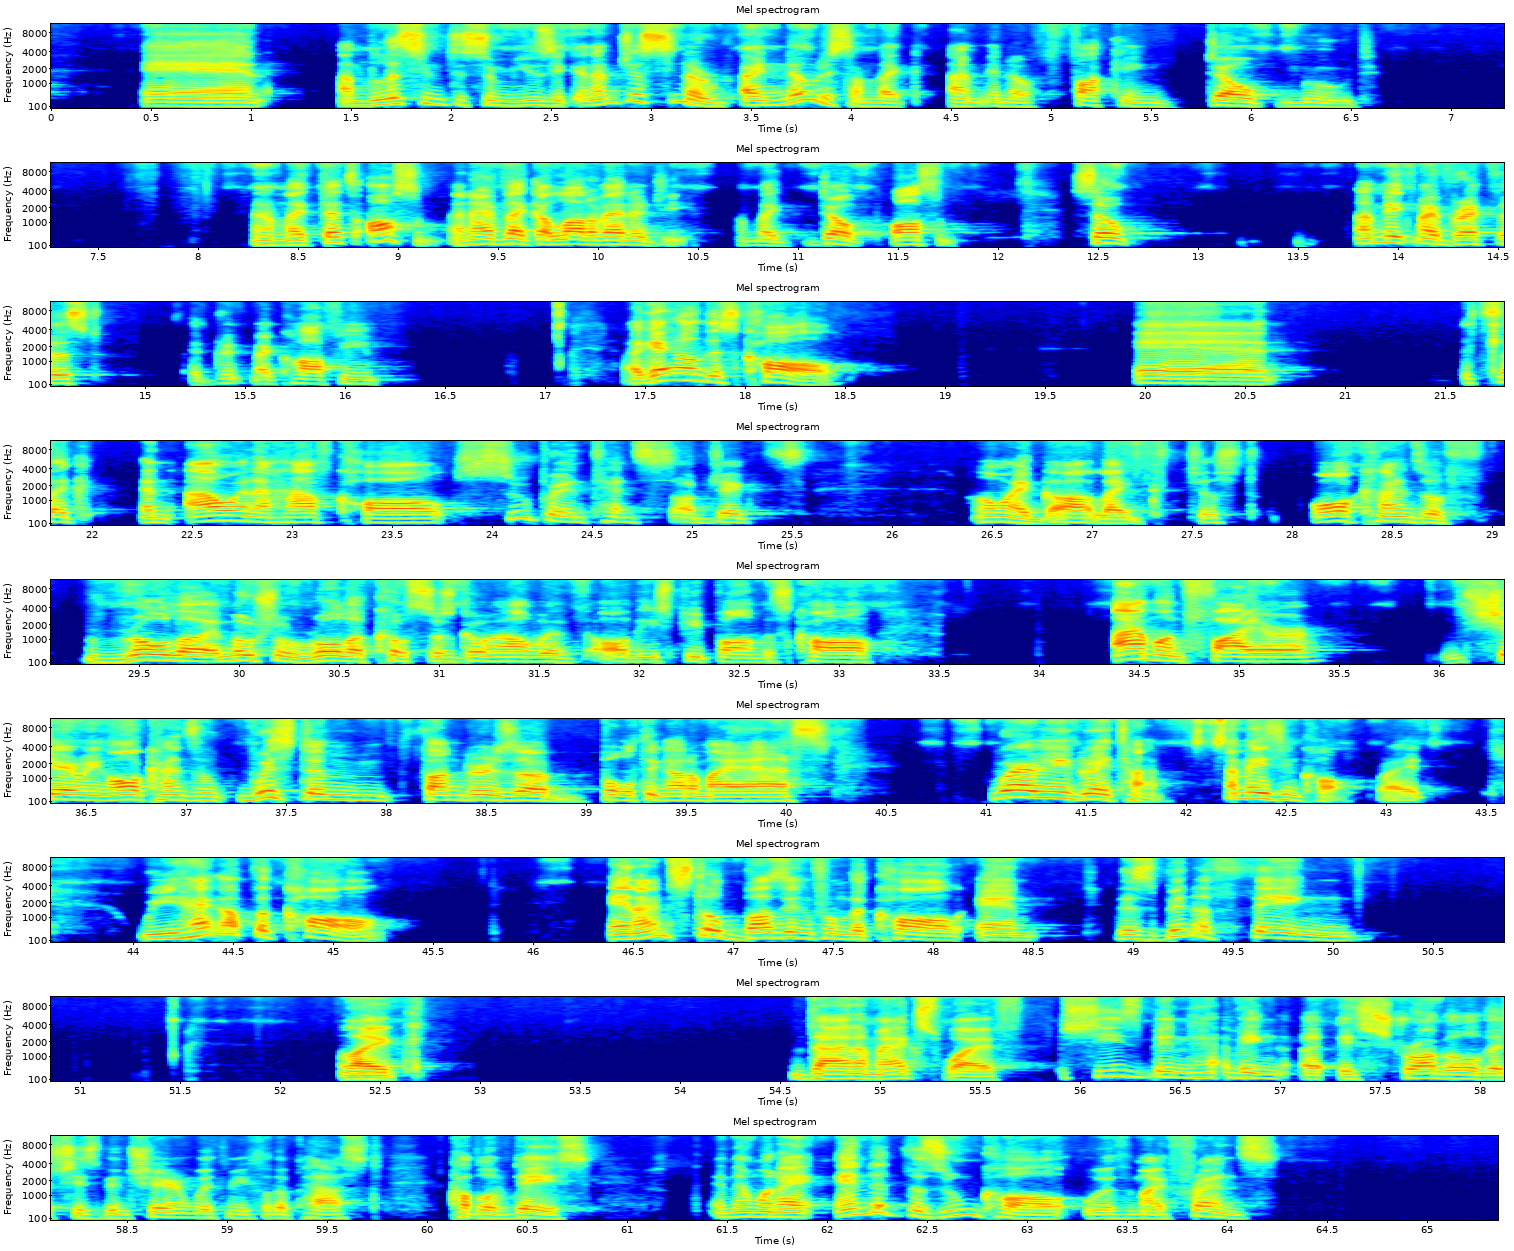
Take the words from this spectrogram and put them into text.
And I'm listening to some music and I'm just in a, I notice I'm like, I'm in a fucking dope mood. And I'm like, that's awesome. And I have like a lot of energy. I'm like, dope, awesome. So I make my breakfast, I drink my coffee. I get on this call and it's like an hour and a half call, super intense subjects. Oh my God, like just all kinds of roller, emotional roller coasters going on with all these people on this call. I'm on fire, sharing all kinds of wisdom thunders are bolting out of my ass. We're having a great time. Amazing call, right? We hang up the call, and I'm still buzzing from the call, and there's been a thing like Diana, my ex-wife, she's been having a, a, struggle that she's been sharing with me for the past couple of days. And then when I ended the Zoom call with my friends,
